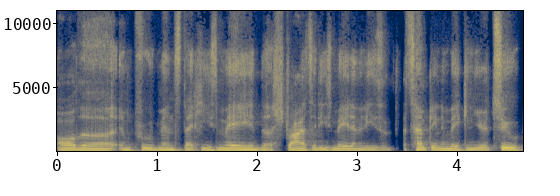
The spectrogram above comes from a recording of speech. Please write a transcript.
all the improvements that he's made, the strides that he's made, and that he's attempting to make in year two.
